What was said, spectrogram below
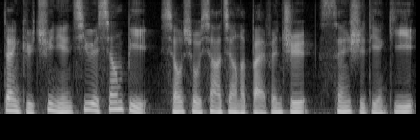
但与去年七月相比，销售下降了百分之三十点一。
